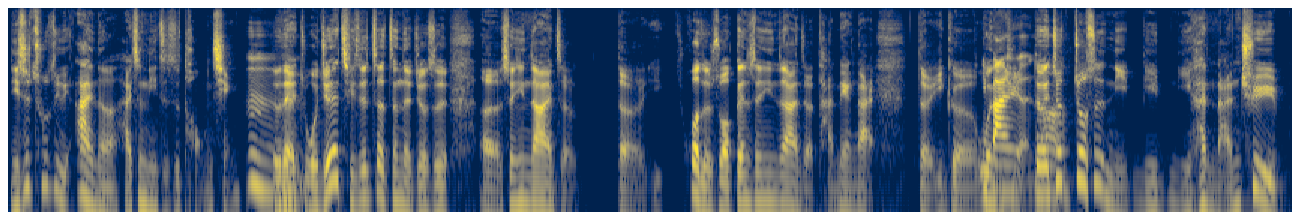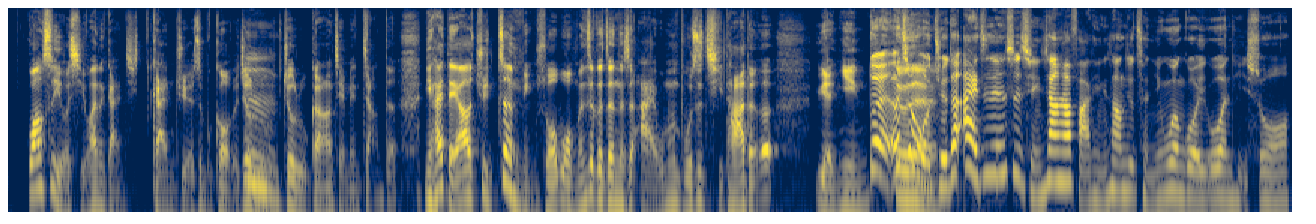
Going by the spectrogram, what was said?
你是出自于爱呢，还是你只是同情？嗯，对不对？”我觉得其实这真的就是呃，身心障碍者的，或者说跟身心障碍者谈恋爱的一个问题。一般人对，嗯、就就是你你你很难去。光是有喜欢的感感觉是不够的，就如、嗯、就如刚刚前面讲的，你还得要去证明说我们这个真的是爱，我们不是其他的原因。对，对对，而且我觉得爱这件事情，像他法庭上就曾经问过一个问题说，说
